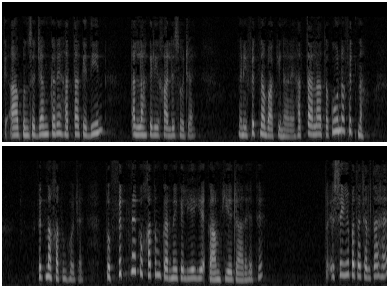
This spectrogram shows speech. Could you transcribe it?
کہ آپ ان سے جنگ کریں حتیٰ کہ دین اللہ کے لیے خالص ہو جائے۔ یعنی فتنہ باقی نہ رہے۔ حتیٰ اللہ تکون فتنہ۔ فتنہ ختم ہو جائے۔ تو فتنے کو ختم کرنے کے لیے یہ کام کیے جا رہے تھے۔ تو اس سے یہ پتا چلتا ہے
